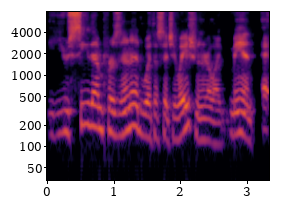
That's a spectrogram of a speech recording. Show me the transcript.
you see them presented with a situation and they're like man eh,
